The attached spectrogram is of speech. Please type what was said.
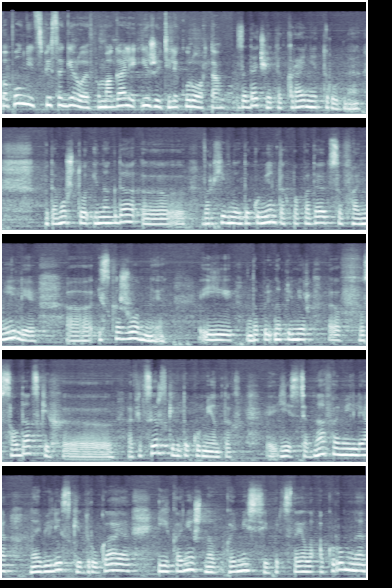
Пополнить список героев помогали и жители курорта. Задача эта крайне трудная, потому что иногда э, в архивных документах попадаются фамилии э, искаженные. И, например, в солдатских э, офицерских документах есть одна фамилия, на обелиске другая. И, конечно, комиссии предстояла огромная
